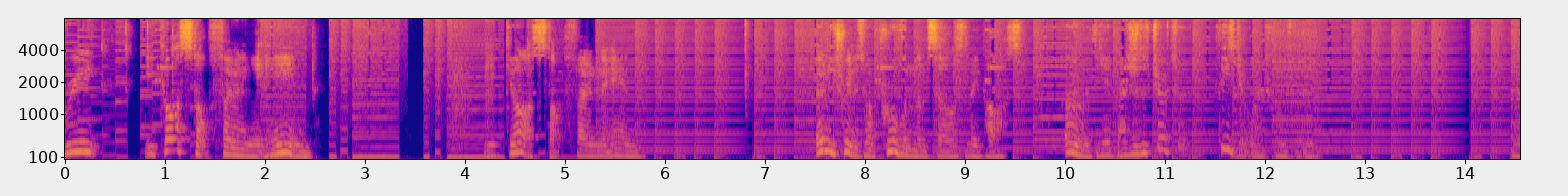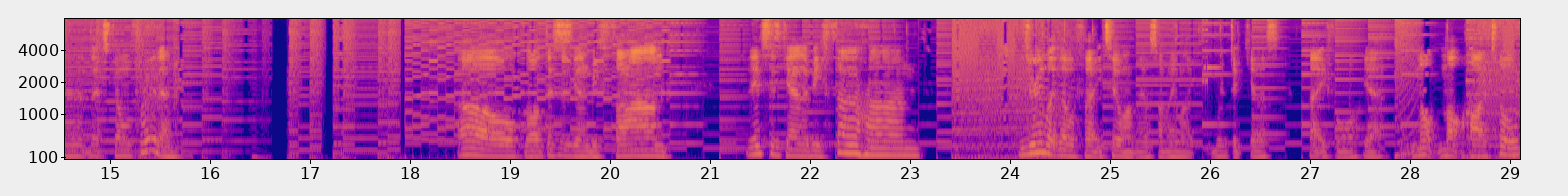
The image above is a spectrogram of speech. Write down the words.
really, you gotta stop phoning it in. You gotta stop phoning it in. Only trainers who have proven themselves may pass. Oh, the badges of Johto. Please get right from through. Let's go on through then. Oh god, this is gonna be fun. This is gonna be fun. These are in like level 32, aren't they, or something like ridiculous. 34, yeah. Not not high at all.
